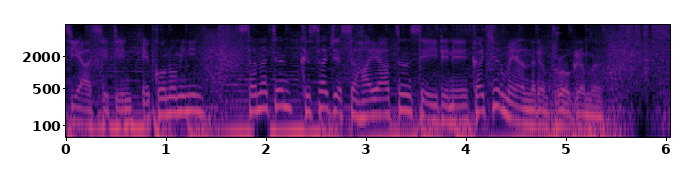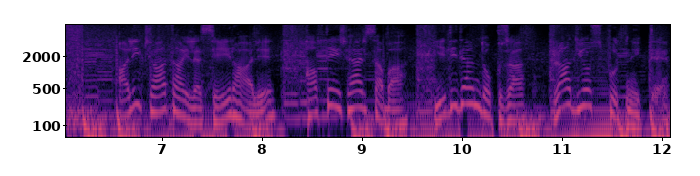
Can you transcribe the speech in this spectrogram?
siyasetin, ekonominin, sanatın, kısacası hayatın seyrini kaçırmayanların programı. Ali Çağatay'la Seyir Hali hafta içi her sabah 7'den 9'a Radyo Sputnik'te.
